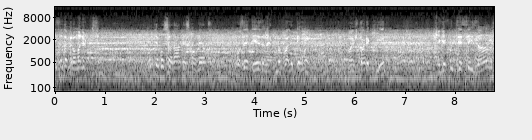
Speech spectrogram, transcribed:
Isso da melhor maneira possível. Muito emocionado nesse momento. Com certeza, né? Como eu falei, tem uma, uma história aqui. Cheguei com 16 anos.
